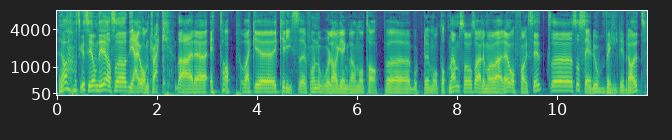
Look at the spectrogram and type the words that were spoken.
Ja, hva skal vi si om de? Altså, De er jo on track. Det er uh, ett tap. Og det er ikke krise for noe lag i England å tape eh, borte mot Tottenham, så så ærlig må vi være. Offensivt uh, så ser det jo veldig bra ut.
